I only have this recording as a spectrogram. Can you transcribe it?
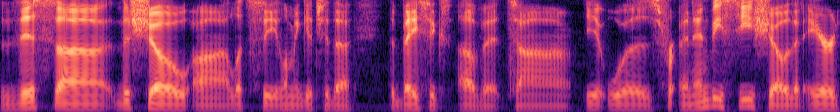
This uh, this show, uh, let's see, let me get you the the basics of it. Uh, it was an NBC show that aired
